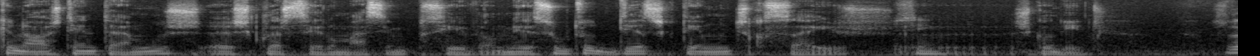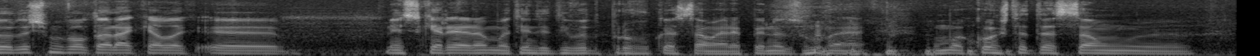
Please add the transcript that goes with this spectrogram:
que nós tentamos eh, esclarecer o máximo possível, mas sobretudo desses que têm muitos receios uh, escondidos. Doutor, deixe-me voltar àquela. Uh, nem sequer era uma tentativa de provocação, era apenas uma, uma constatação. Uh,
